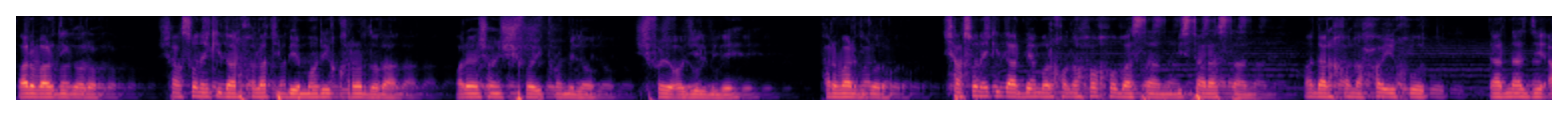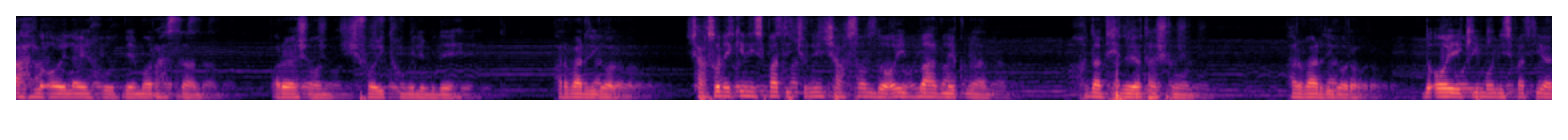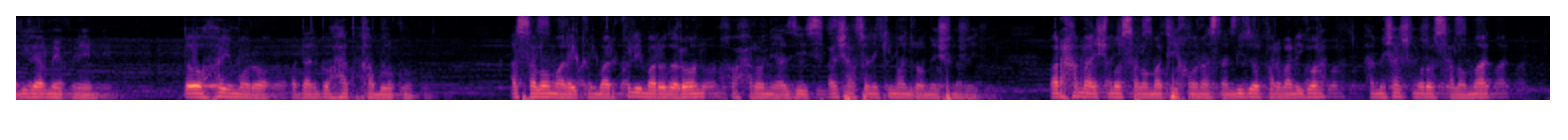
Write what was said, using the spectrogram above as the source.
پروردگارا شخصانی که در حالت بیماری قرار دارند برایشان شفای کامل و شفای عاجل بده پروردگارا شخصانی که در بیمارخانه ها خوب هستند بیستر هستند و در خانه های خود در نزد اهل آیله خود بیمار هستند برایشان شفای کامل بده پروردگارا شخصانی که نسبت چنین شخصان دعای بعد می‌کنند خودت هدایتش کن. پروردگارا دعایی که ما نسبتی دیگر می‌کنیم. دعاهای ما را و درگاهت قبول کن. السلام علیکم بر کل برادران خواهران عزیز و شخصانی که من را میشنوید. بر همه شما سلامتی خوان هستم. بیزار پروردگار همیشه شما را سلامت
